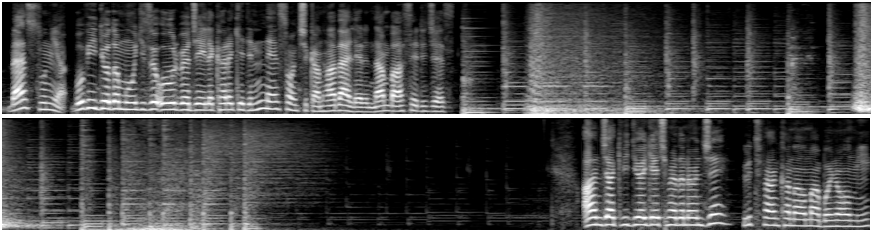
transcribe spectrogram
Ben Sunya. Bu videoda Mucize Uğur Böceği ile Kara Kedi'nin en son çıkan haberlerinden bahsedeceğiz. Ancak videoya geçmeden önce lütfen kanalıma abone olmayı,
